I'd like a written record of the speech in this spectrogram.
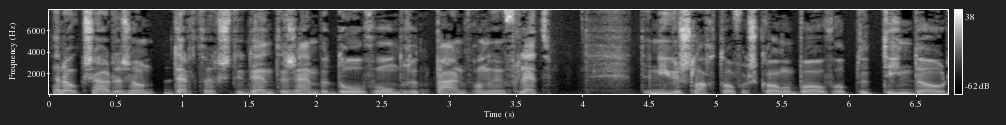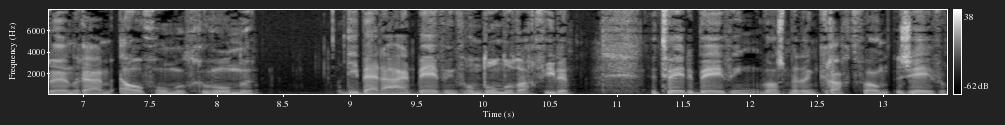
En ook zouden zo'n 30 studenten zijn bedolven onder het puin van hun flat. De nieuwe slachtoffers komen bovenop de 10 doden en ruim 1100 gewonden die bij de aardbeving van donderdag vielen. De tweede beving was met een kracht van 7,3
